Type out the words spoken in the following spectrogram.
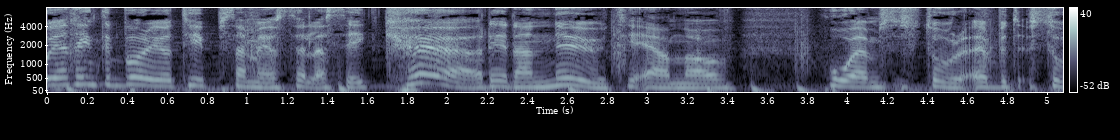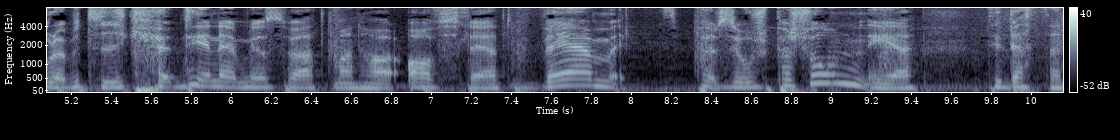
och jag tänkte börja tipsa med att ställa sig i kö redan nu till en av H&M's stora, äh, but- stora butiker. Det är nämligen så att man har avslöjat vem pers- personen är till dessa,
